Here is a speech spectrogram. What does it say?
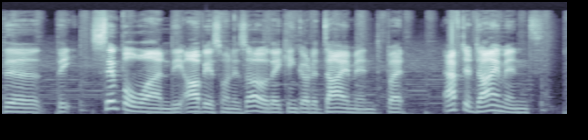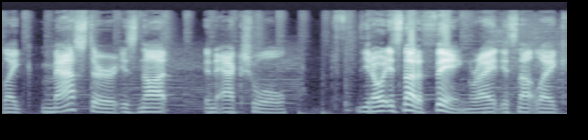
the the simple one, the obvious one is oh, they can go to diamond, but after diamond, like master is not an actual you know, it's not a thing, right? It's not like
